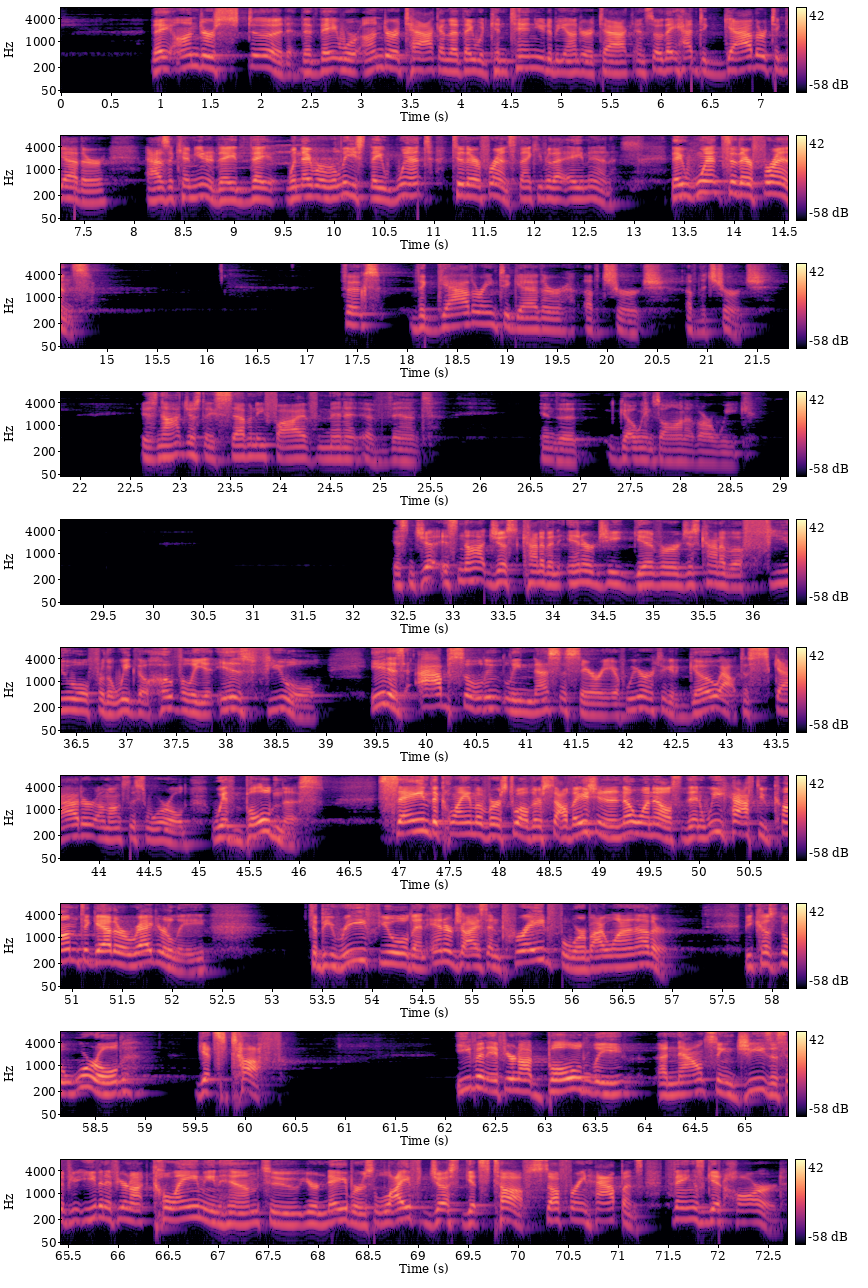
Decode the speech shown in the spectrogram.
They understood that they were under attack and that they would continue to be under attack. And so they had to gather together as a community. They, they, when they were released, they went to their friends. Thank you for that. Amen. They went to their friends. Folks, the gathering together of church, of the church, is not just a 75 minute event in the goings on of our week. It's, just, it's not just kind of an energy giver, just kind of a fuel for the week, though hopefully it is fuel. It is absolutely necessary if we are to go out to scatter amongst this world with boldness saying the claim of verse 12, there's salvation in no one else, then we have to come together regularly to be refueled and energized and prayed for by one another. Because the world gets tough. Even if you're not boldly announcing Jesus, if you, even if you're not claiming him to your neighbors, life just gets tough. Suffering happens, things get hard.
